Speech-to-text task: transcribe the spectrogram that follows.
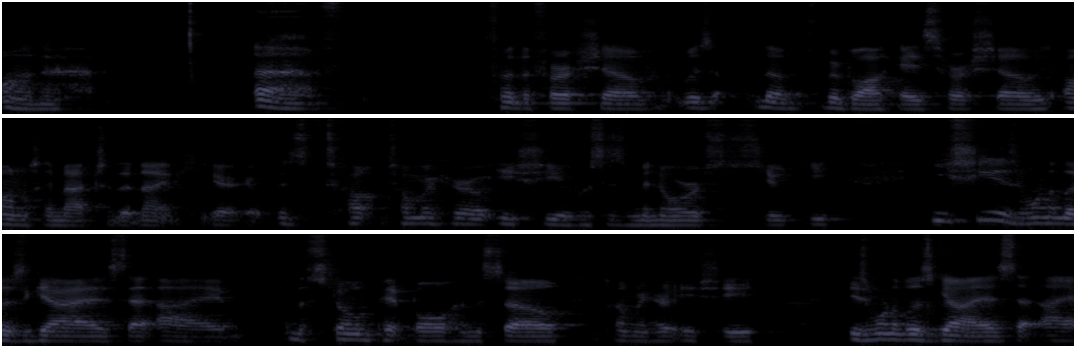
on uh, for the first show was the, the Block A's first show was honestly match of the night here. It was to- Tomohiro Ishii versus Minoru Suzuki. Ishii is one of those guys that I, the Stone Pitbull himself, Tomohiro Ishii, is one of those guys that I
